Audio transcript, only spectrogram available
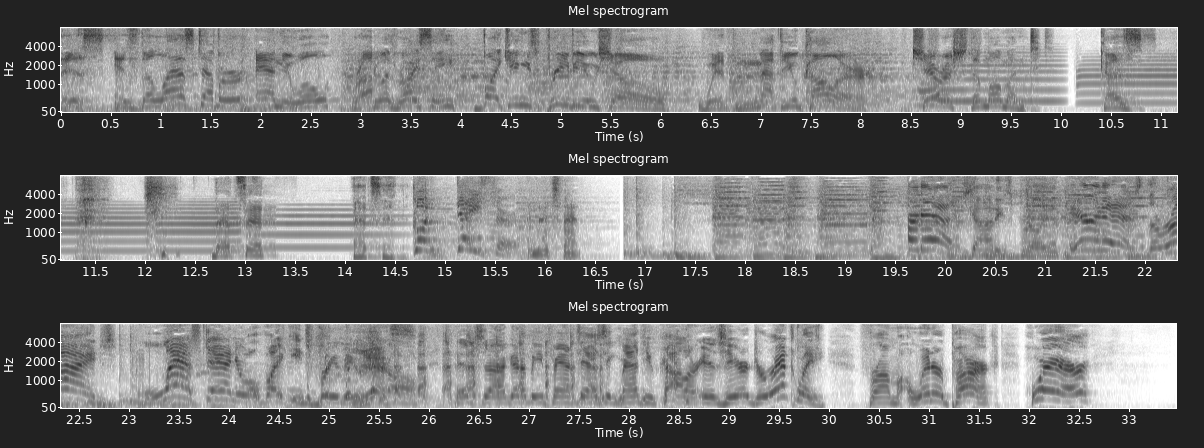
This is the last ever annual Rod with Royce Vikings preview show with Matthew Coller. Cherish the moment, cause that's it. That's it. Good day, sir. And that's that. Here it is. God, he's brilliant. Here it is. The Rides last annual Vikings preview Yes. show. It's uh, going to be fantastic. Matthew Coller is here directly from Winter Park, where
